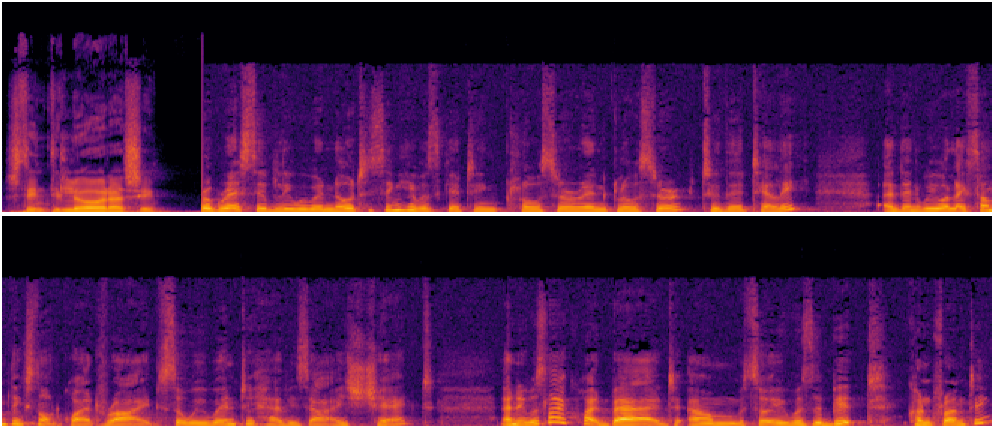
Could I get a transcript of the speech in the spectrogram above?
στην τηλεόραση. Progressively we were noticing he was getting closer and closer to the telly and then we were like something's not quite right so we went to have his eyes checked and it was like quite bad um, so it was a bit confronting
